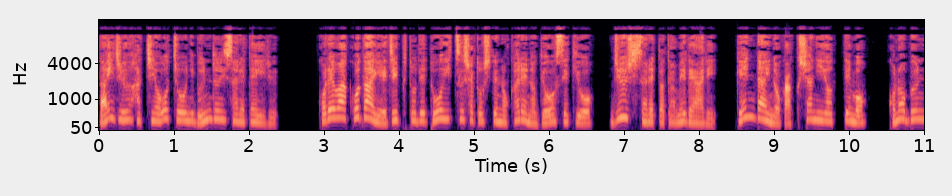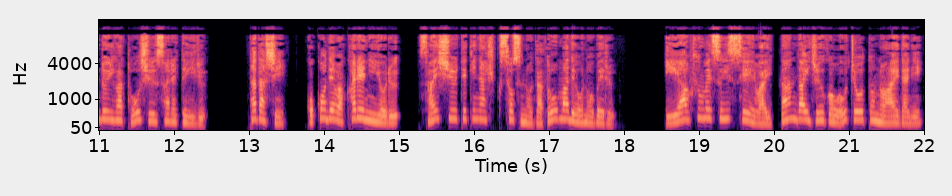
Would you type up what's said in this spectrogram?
第18王朝に分類されている。これは古代エジプトで統一者としての彼の業績を重視されたためであり、現代の学者によってもこの分類が踏襲されている。ただし、ここでは彼による最終的なヒクソスの打倒までを述べる。イアフメス一世は一旦第15王朝との間に、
